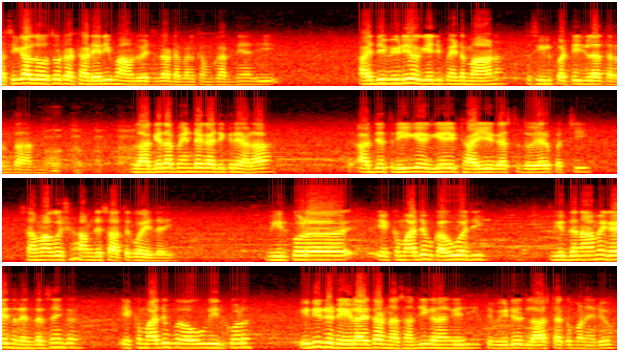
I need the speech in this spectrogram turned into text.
ਸਤਿ ਸ਼੍ਰੀ ਅਕਾਲ ਦੋਸਤੋ ਠੱਠਾ dairy farm ਦੇ ਵਿੱਚ ਤੁਹਾਡਾ ਵੈਲਕਮ ਕਰਦੇ ਹਾਂ ਜੀ। ਅੱਜ ਦੀ ਵੀਡੀਓ ਹੈਗੀ ਹੈ ਜੀ ਪਿੰਡ ਮਾਨ, ਤਹਿਸੀਲ ਪੱਟੀ, ਜ਼ਿਲ੍ਹਾ ਤਰਨਤਾਰਨ। ਲਾਗੇ ਦਾ ਪਿੰਡ ਹੈਗਾ ਜੀ ਘਰਿਆਲਾ ਅੱਜ ਤਰੀਕ ਹੈਗੀ ਹੈ ਜੀ 28 ਅਗਸਤ 2025 ਸਮਾਂ ਕੋ ਸ਼ਾਮ ਦੇ 7 ਵਜੇ ਦਾ ਜੀ। ਵੀਰ ਕੋਲ ਇੱਕ ਮੱਝ ਵਿਕਾਊ ਹੈ ਜੀ। ਵੀਰ ਦਾ ਨਾਮ ਹੈਗਾ ਜੀ ਨਰਿੰਦਰ ਸਿੰਘ। ਇੱਕ ਮੱਝ ਵਿਕਾਊ ਵੀਰ ਕੋਲ। ਇਹਦੀ ਡਿਟੇਲ ਅੱਜ ਤੁਹਾਡੇ ਨਾਲ ਸਾਂਝੀ ਕਰਾਂਗੇ ਜੀ। ਤੇ ਵੀਡੀਓ ਲਾਸਟ ਤੱਕ ਬਣੇ ਰਹੋ।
